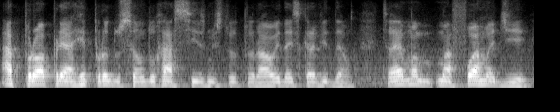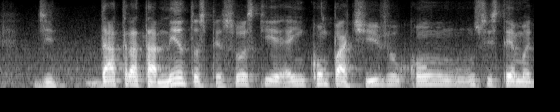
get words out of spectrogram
a própria reprodução do racismo estrutural e da escravidão. Então, é uma, uma forma de, de dar tratamento às pessoas que é incompatível com um sistema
